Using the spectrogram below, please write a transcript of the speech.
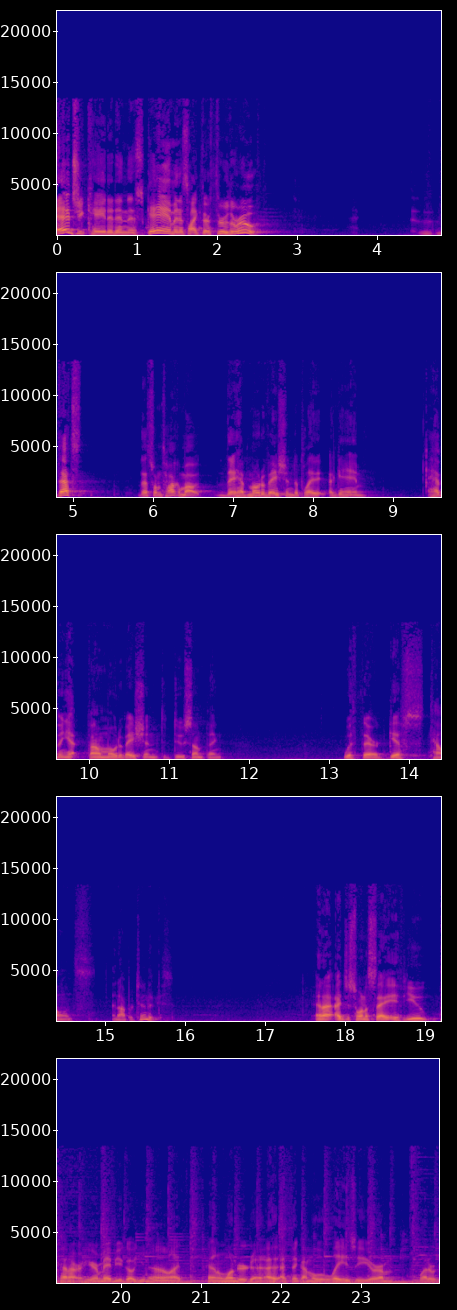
educated in this game, and it's like they're through the roof. That's, that's what I'm talking about. They have motivation to play a game, haven't yet found motivation to do something with their gifts, talents, and opportunities. And I, I just want to say, if you kind of are here, maybe you go, you know, I kind of wondered, uh, I, I, think I'm a little lazy or I'm whatever.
